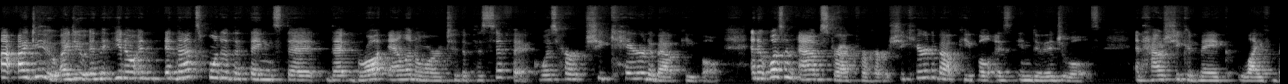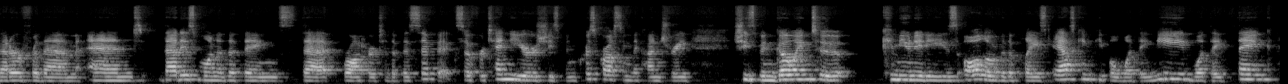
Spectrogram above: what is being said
I, I do, I do, and you know, and and that's one of the things that that brought Eleanor to the Pacific was her. She cared about people, and it wasn't abstract for her. She cared about people as individuals and how she could make life better for them, and that is one of the things that brought her to the Pacific. So for ten years, she's been crisscrossing the country. She's been going to communities all over the place, asking people what they need, what they think,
